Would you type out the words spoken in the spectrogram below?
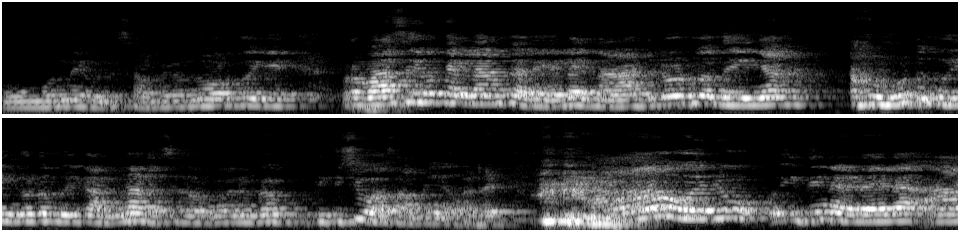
പോകുന്ന ഒരു സമയം. ഒന്ന് ഓർത്ത് നോക്കിയേ. പ്രവാസികൾക്ക് എല്ലാവർക്കും അറിയാം അല്ലേ? നാട്ടിലോട്ട് വന്നു കഴിഞ്ഞാൽ അങ്ങോട്ട് നോയി ഇങ്ങോട്ട് നോയി കണ്ണടച്ച് തുറന്നു മുമ്പ് തിരിച്ചു പോകാൻ സമയമാണ് ആ ഒരു ഇതിനിടയിൽ ആ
